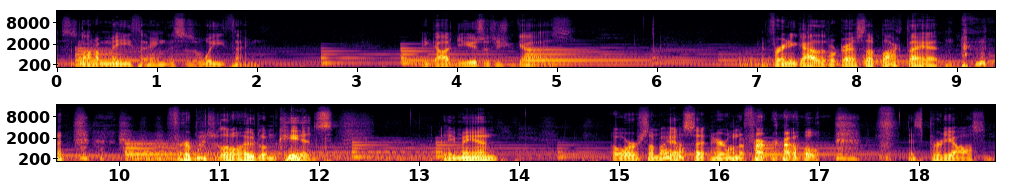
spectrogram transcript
This is not a me thing, this is a we thing. And God uses you guys. And for any guy that'll dress up like that for a bunch of little hoodlum kids, amen or somebody else sitting here on the front row. it's pretty awesome.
